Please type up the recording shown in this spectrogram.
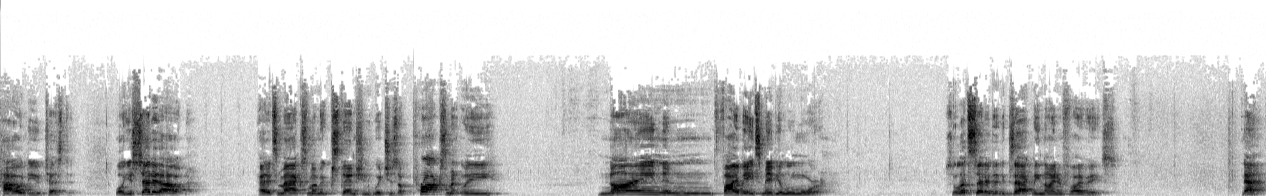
How do you test it? Well, you set it out at its maximum extension, which is approximately 9 and 5 eighths, maybe a little more. So let's set it at exactly 9 and 5 eighths. Now,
